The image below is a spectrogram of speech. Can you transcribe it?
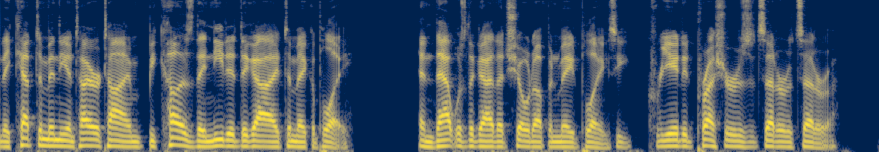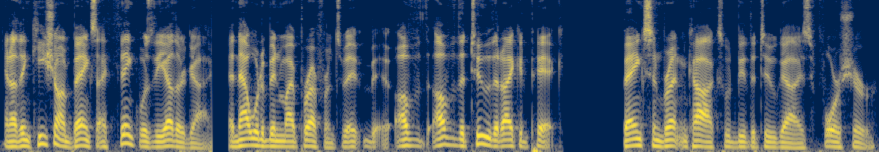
They kept him in the entire time because they needed the guy to make a play. And that was the guy that showed up and made plays. He created pressures, et cetera, et cetera. And I think Keshawn Banks, I think, was the other guy. And that would have been my preference. Of, of the two that I could pick, Banks and Brenton Cox would be the two guys for sure.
